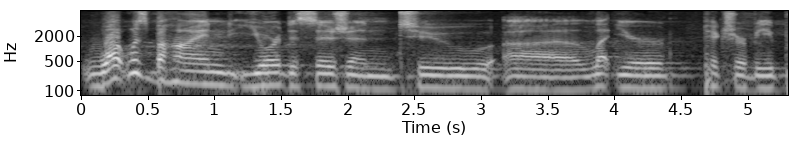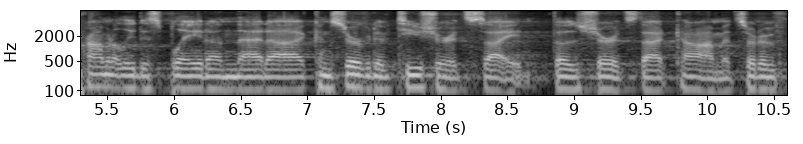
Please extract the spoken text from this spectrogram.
what was behind your decision to uh, let your picture be prominently displayed on that uh, conservative T-shirt site, thoseshirts.com. It's sort of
